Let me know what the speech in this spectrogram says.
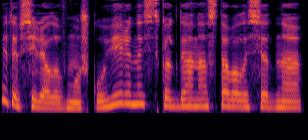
Это вселяло в Мошку уверенность, когда она оставалась одна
